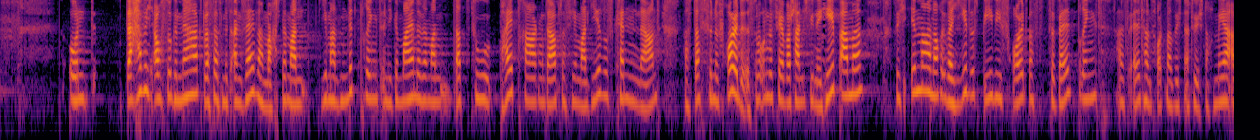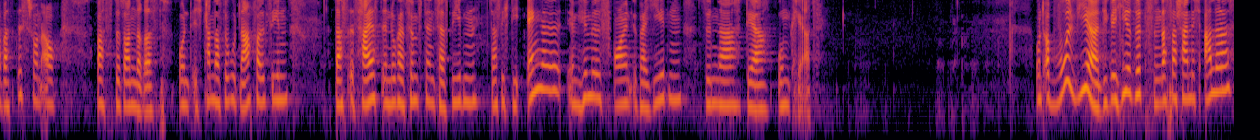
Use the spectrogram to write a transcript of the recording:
Und da habe ich auch so gemerkt, was das mit einem selber macht, wenn man jemanden mitbringt in die Gemeinde, wenn man dazu beitragen darf, dass jemand Jesus kennenlernt, was das für eine Freude ist. So ungefähr wahrscheinlich wie eine Hebamme sich immer noch über jedes Baby freut, was es zur Welt bringt. Als Eltern freut man sich natürlich noch mehr, aber es ist schon auch was Besonderes. Und ich kann das so gut nachvollziehen, dass es heißt in Lukas 15, Vers 7, dass sich die Engel im Himmel freuen über jeden Sünder, der umkehrt. Und obwohl wir, die wir hier sitzen, das wahrscheinlich alle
